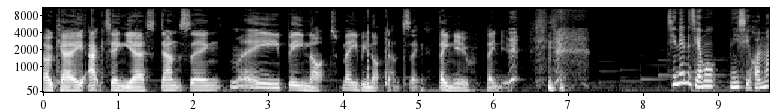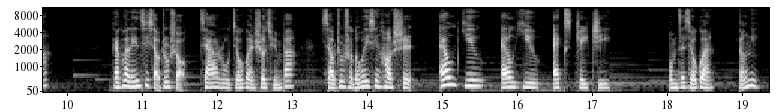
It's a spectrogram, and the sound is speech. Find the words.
okay. Acting, yes. Dancing, maybe not. Maybe not dancing. They knew. They knew. 今天的节目你喜欢吗？赶快联系小助手加入酒馆社群吧。小助手的微信号是 l u l u x j g。 我们在酒馆等你。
